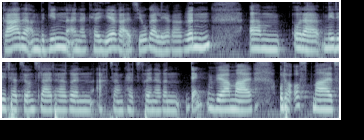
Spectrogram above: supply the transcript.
Gerade am Beginn einer Karriere als Yogalehrerin ähm, oder Meditationsleiterin, Achtsamkeitstrainerin, denken wir mal oder oftmals,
